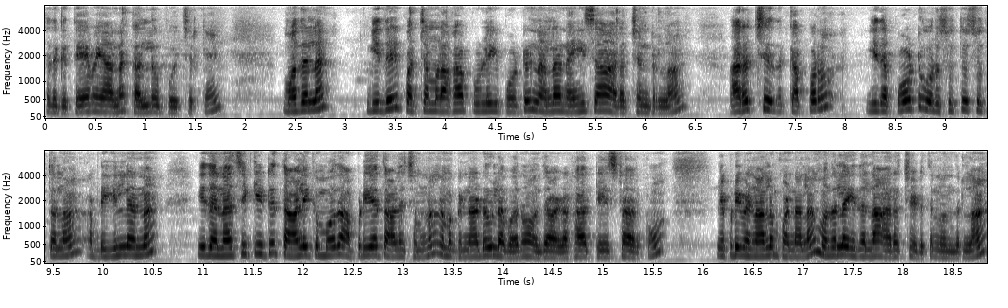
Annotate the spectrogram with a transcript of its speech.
அதுக்கு தேவையான கல் உப்பு வச்சுருக்கேன். முதல்ல இது பச்சை மிளகா புளி போட்டு நல்லா நைஸாக அரைச்சின்றலாம் அரைச்சதுக்கப்புறம் இதை போட்டு ஒரு சுற்று சுற்றலாம் அப்படி இல்லைன்னா இதை நசுக்கிட்டு தாளிக்கும் போது அப்படியே தாளித்தோம்னா நமக்கு நடுவில் வரும். அது அழகாக டேஸ்ட்டாக இருக்கும். எப்படி வேணாலும் பண்ணலாம். முதல்ல இதெல்லாம் அரைச்சி எடுத்துன்னு வந்துடலாம்.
